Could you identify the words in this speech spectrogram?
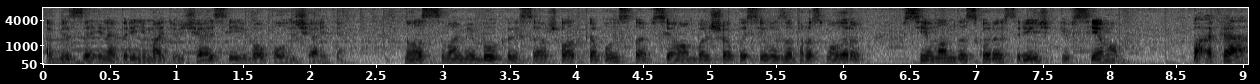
Обязательно принимайте участие и его получайте. Ну а с вами был Кайсар Шалат Капуста. Всем вам большое спасибо за просмотр. Всем вам до скорых встреч и всем вам пока!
